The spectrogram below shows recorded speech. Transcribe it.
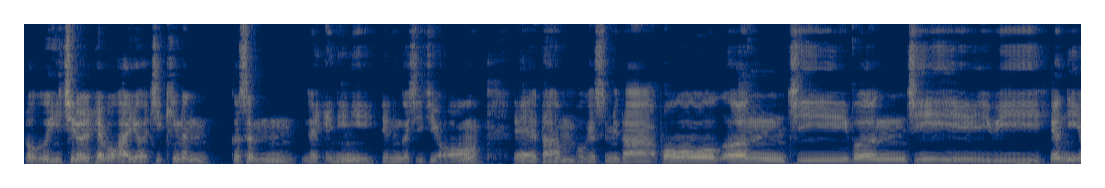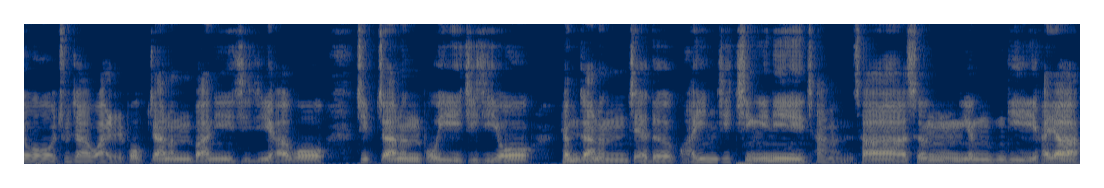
또 그 이치를 회복하여 지키는 것은 이제 해인이 되는 것이지요. 예, 다음 보겠습니다. 복은 집은 지위 현이요 주자왈 복자는 반이 지지하고 집자는 보이 지지요 현자는 제득 과인지칭이니 자는 사성 연기하야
